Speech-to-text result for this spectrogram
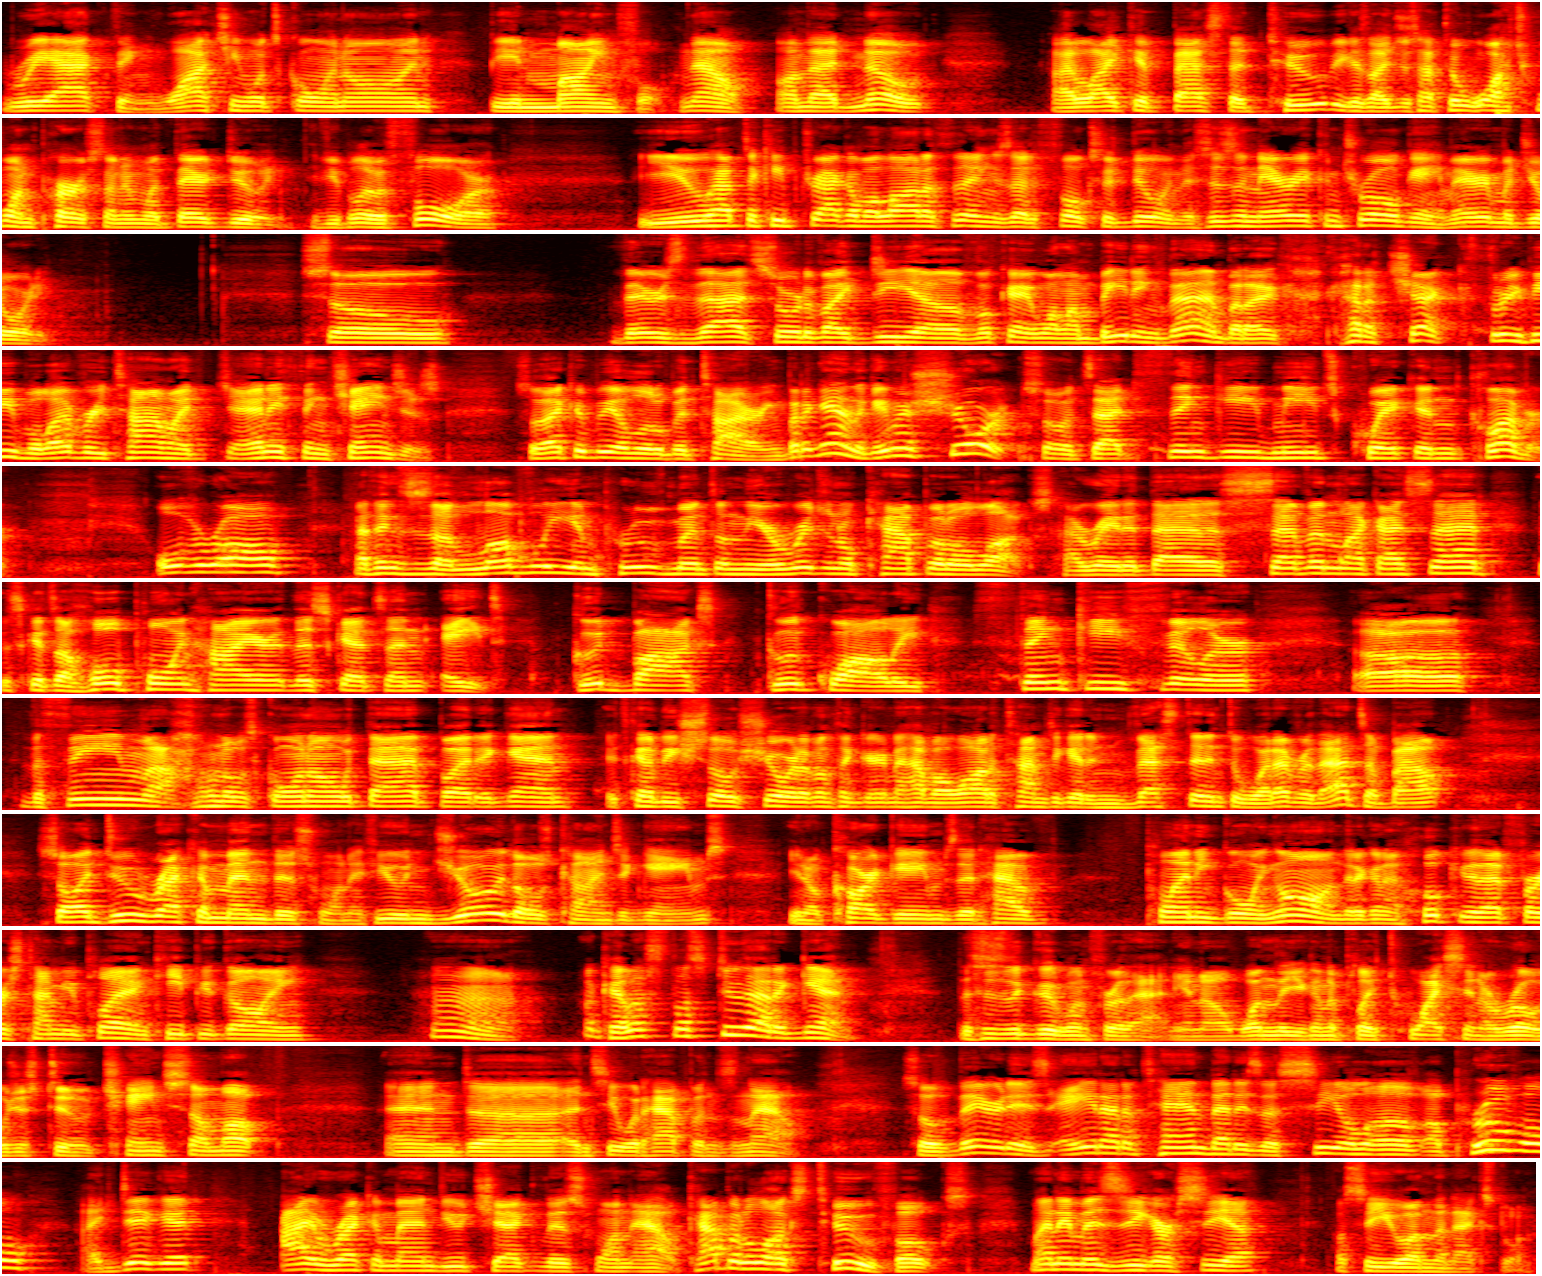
reacting, watching what's going on, being mindful. Now, on that note, I like it best at two because I just have to watch one person and what they're doing. If you play with four, you have to keep track of a lot of things that folks are doing. This is an area control game, area majority. So there's that sort of idea of okay, well I'm beating them, but I gotta check three people every time I anything changes. So that could be a little bit tiring. But again, the game is short, so it's that thinky meets quick and clever. Overall, I think this is a lovely improvement on the original Capital Lux. I rated that a 7, like I said. This gets a whole point higher. This gets an 8. Good box, good quality, thinky filler. Uh, the theme, I don't know what's going on with that, but again, it's going to be so short. I don't think you're going to have a lot of time to get invested into whatever that's about. So I do recommend this one. If you enjoy those kinds of games, you know, card games that have plenty going on that are going to hook you that first time you play and keep you going. Huh. Okay, let's let's do that again. This is a good one for that. You know, one that you're going to play twice in a row just to change some up and uh, and see what happens now. So there it is, eight out of ten. That is a seal of approval. I dig it. I recommend you check this one out. Capital Lux 2, folks. My name is Zee Garcia. I'll see you on the next one.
